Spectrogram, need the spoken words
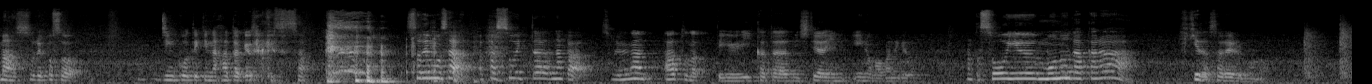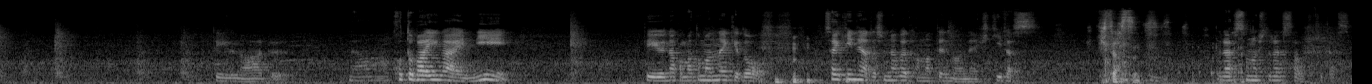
まあそれこそ人工的な畑だけどさ それもさやっぱそういったなんかそれがアートだっていう言い方にしてはいいいのか分かんないけどなんかそういうものだから引き出されるもの。っていうのはある。なあ言葉以外に。っていうなんかまとまんないけど 最近ね私の中でハマってるのはね引き出す。引き出す。んですらその人らしさを引き出す。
